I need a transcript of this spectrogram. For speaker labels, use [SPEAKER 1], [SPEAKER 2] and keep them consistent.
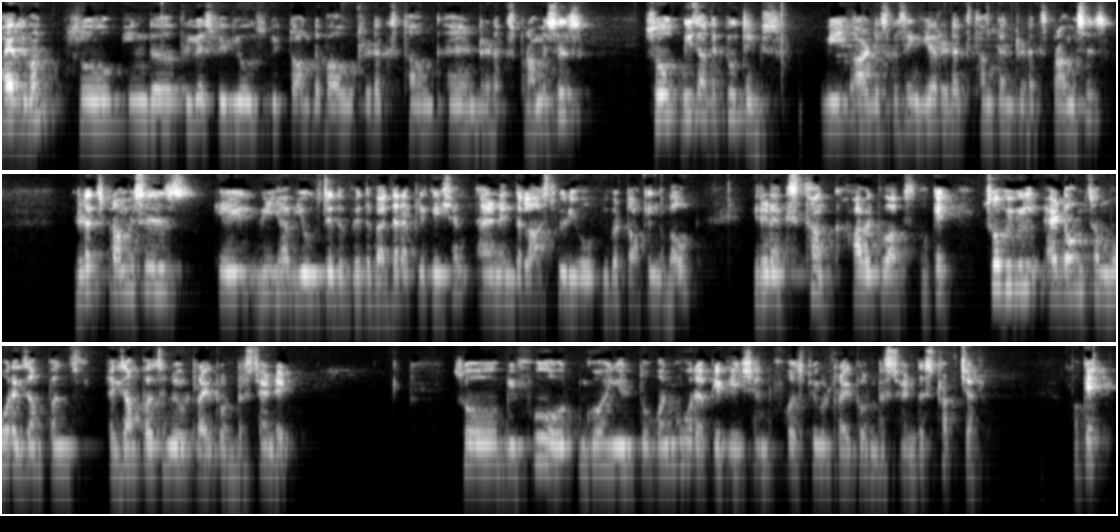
[SPEAKER 1] Hi everyone. So in the previous videos we talked about Redux Thunk and Redux Promises. So these are the two things we are discussing here Redux Thunk and Redux Promises. Redux Promises we have used it with the weather application and in the last video we were talking about Redux Thunk how it works okay so we will add on some more examples examples and we will try to understand it so before going into one more application, first we will try to understand the structure. Okay.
